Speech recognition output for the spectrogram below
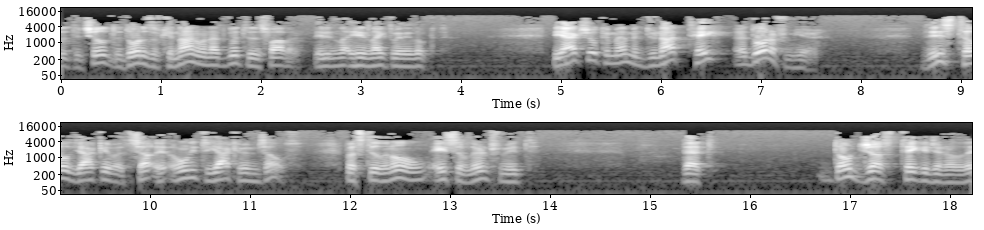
that the children, the daughters of Canaan were not good to his father. They didn't, he didn't like the way they looked. The actual commandment, do not take a daughter from here. This told Yaakov itself, only to Yaakov himself. But still in all, Esav learned from it that don't just take a general,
